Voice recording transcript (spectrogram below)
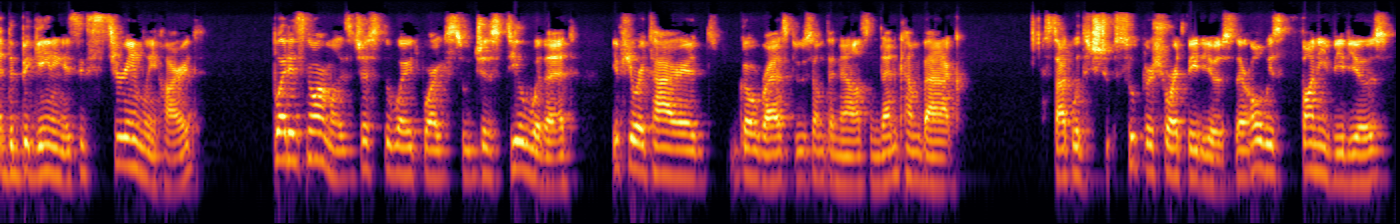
At the beginning, it's extremely hard, but it's normal. It's just the way it works. So just deal with it. If you're tired, go rest, do something else, and then come back. Start with sh- super short videos. They're always funny videos,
